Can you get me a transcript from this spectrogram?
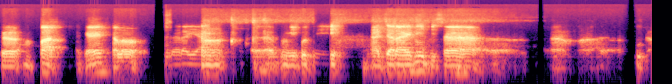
ke-4. Oke, okay? kalau saudara yang uh, mengikuti acara ini bisa uh, buka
